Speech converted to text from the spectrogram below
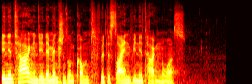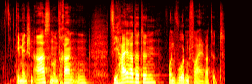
In den Tagen, in denen der Menschensohn kommt, wird es sein wie in den Tagen Noahs. Die Menschen aßen und tranken, sie heirateten und wurden verheiratet.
